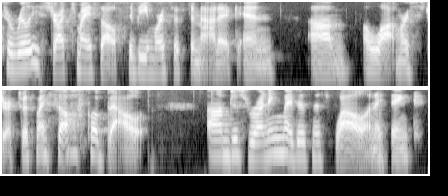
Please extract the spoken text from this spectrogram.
to really stretch myself to be more systematic and um, a lot more strict with myself about um, just running my business well. And i think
